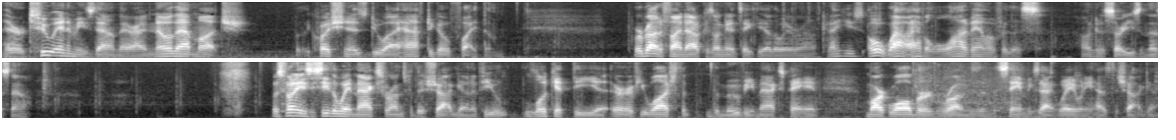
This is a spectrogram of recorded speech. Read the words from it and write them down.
There are two enemies down there. I know that much. But the question is, do I have to go fight them? We're about to find out because I'm going to take the other way around. Can I use... Oh, wow. I have a lot of ammo for this. I'm going to start using this now. What's funny is you see the way Max runs with his shotgun. If you look at the... Uh, or if you watch the, the movie Max Payne, Mark Wahlberg runs in the same exact way when he has the shotgun.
